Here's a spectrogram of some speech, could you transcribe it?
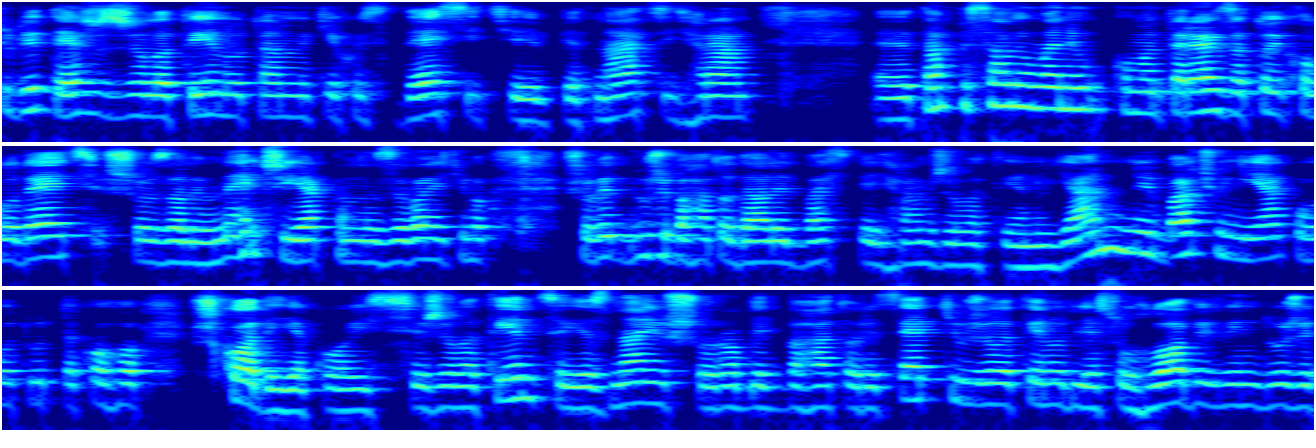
сюди теж желатину, там якихось 10-15 грам. Е, Там писали у мене в коментарях за той холодець, що заливне, чи як там називають його, що ви дуже багато дали 25 грам желатину. Я не бачу ніякого тут такого шкоди якоїсь. Желатин, це я знаю, що роблять багато рецептів желатину для суглобів, він дуже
